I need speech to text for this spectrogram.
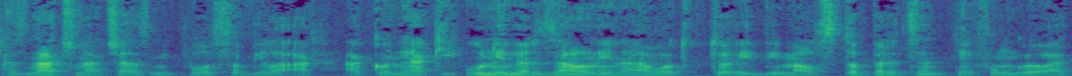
značná časť mi pôsobila ako nejaký univerzálny návod, ktorý by mal 100% fungovať,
